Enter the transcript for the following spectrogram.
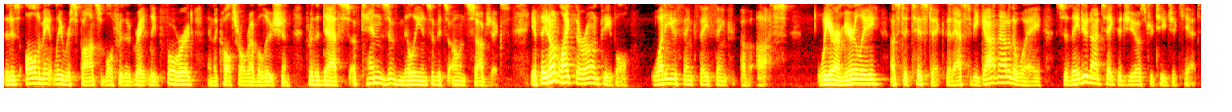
that is ultimately responsible for the Great Leap Forward and the Cultural Revolution, for the deaths of tens of millions of its own subjects. If they don't like their own people, what do you think they think of us? We are merely a statistic that has to be gotten out of the way so they do not take the geostrategic hit.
